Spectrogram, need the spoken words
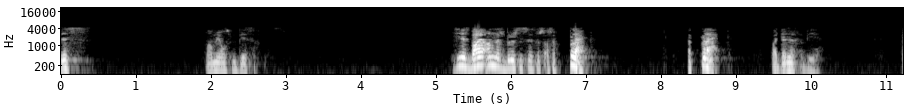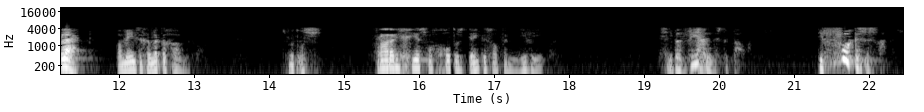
Dis waarmee ons besig is. Dit is baie anders broers en susters as 'n plek. 'n Plek waar dinge gebeur. Plek waar mense gelukkig gehou word. Ons moet ons vra dat die Gees van God ons denke sal vernuwe hieroor. Die beweging is totaal anders. Die fokus is anders.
